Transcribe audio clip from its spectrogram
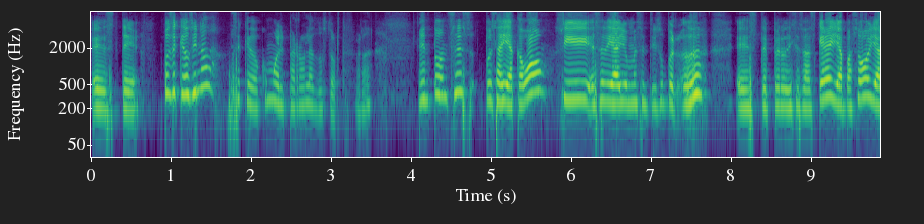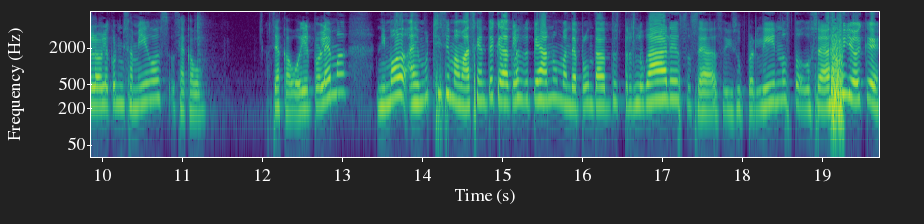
este, pues se quedó sin nada, se quedó como el perro a las dos tortas, ¿verdad? Entonces, pues ahí acabó. Sí, ese día yo me sentí súper, este, pero dije, ¿sabes qué? Ya pasó, ya lo hablé con mis amigos, se acabó se acabó y el problema, ni modo, hay muchísima más gente que da clases de piano, mandé a preguntar a otros tres lugares, o sea, sí, súper lindos, todo, o sea, yo que,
